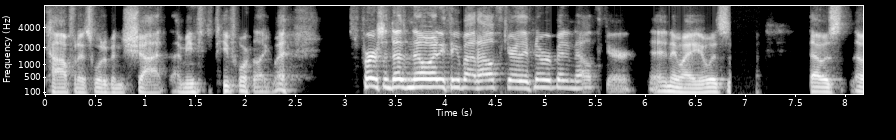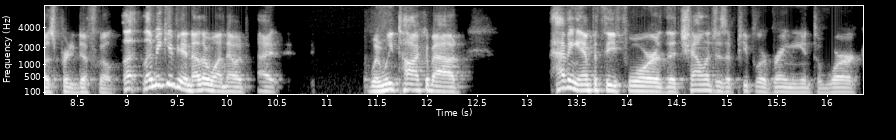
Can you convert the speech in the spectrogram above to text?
confidence would have been shot. I mean, people were like, "What? This person doesn't know anything about healthcare. They've never been in healthcare." Anyway, it was that was that was pretty difficult. Let, let me give you another one. That I when we talk about having empathy for the challenges that people are bringing into work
